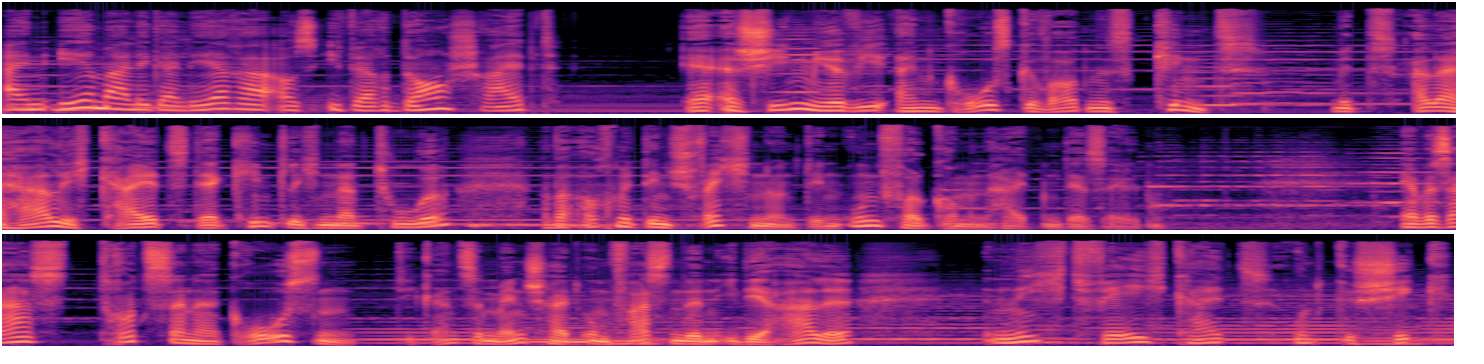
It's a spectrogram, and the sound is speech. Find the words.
Ein ehemaliger Lehrer aus Yverdon schreibt: Er erschien mir wie ein groß gewordenes Kind, mit aller Herrlichkeit der kindlichen Natur, aber auch mit den Schwächen und den Unvollkommenheiten derselben. Er besaß trotz seiner großen, die ganze Menschheit umfassenden Ideale nicht Fähigkeit und Geschick,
